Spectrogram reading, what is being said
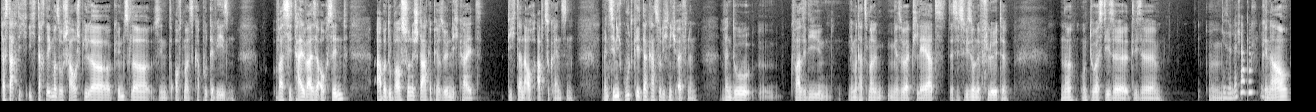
das dachte ich, ich dachte immer so, Schauspieler, Künstler sind oftmals kaputte Wesen. Was sie teilweise auch sind, aber du brauchst schon eine starke Persönlichkeit, dich dann auch abzugrenzen. Wenn es dir nicht gut geht, dann kannst du dich nicht öffnen. Wenn du äh, quasi die, jemand hat es mal mir so erklärt, das ist wie so eine Flöte. Ne? Und du hast diese, diese, äh, diese Löcher da? Diese genau.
